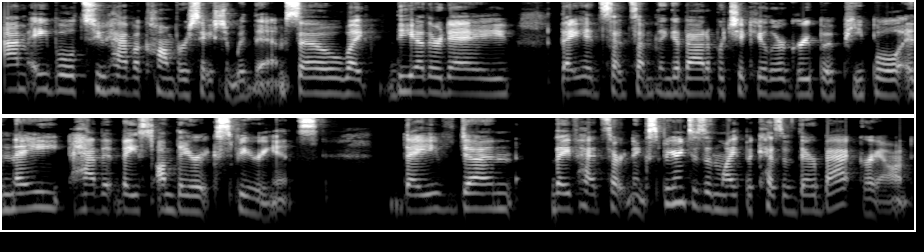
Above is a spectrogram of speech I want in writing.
I'm able to have a conversation with them. So, like the other day, they had said something about a particular group of people, and they have it based on their experience. They've done they've had certain experiences in life because of their background.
